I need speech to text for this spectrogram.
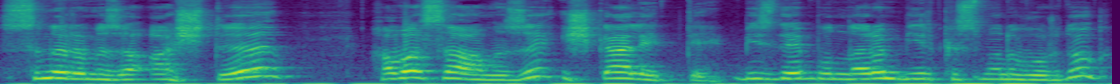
sınırımızı aştı hava sahamızı işgal etti. Biz de bunların bir kısmını vurduk.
